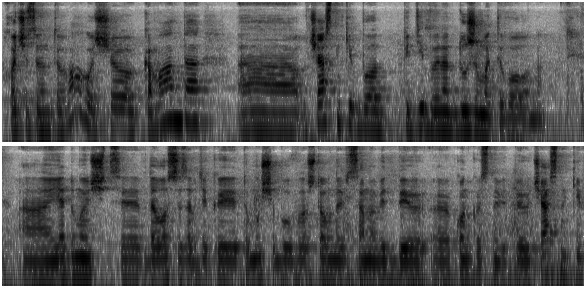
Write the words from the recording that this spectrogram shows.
Хочу звернути увагу, що команда е, учасників була підібрана дуже мотивовано. Я думаю, що це вдалося завдяки тому, що був влаштований саме відбір, е, конкурсний відбір учасників.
